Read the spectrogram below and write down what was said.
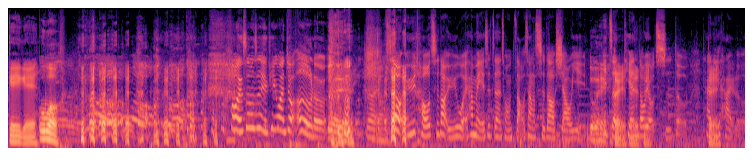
家嘅，有无？哦，你是不是你听完就饿了？对对，只有鱼头吃到鱼尾，他们也是真的从早上吃到宵夜，一，整对对对天都有吃的，太对厉害了。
